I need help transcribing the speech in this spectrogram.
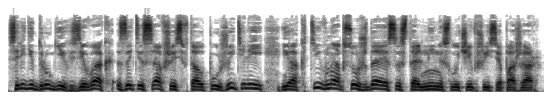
среди других зевак, затесавшись в толпу жителей и активно обсуждая с остальными случившийся пожар.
